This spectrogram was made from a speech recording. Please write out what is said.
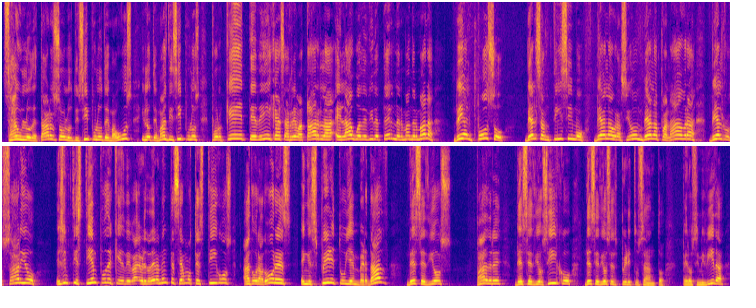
Saulo de Tarso, los discípulos de Maús y los demás discípulos. ¿Por qué te dejas arrebatar el agua de vida eterna, hermano, hermana? Ve al pozo, Ve al Santísimo, ve a la oración, ve a la palabra, ve al rosario. Es, tiempo de que verdaderamente seamos testigos, adoradores en espíritu y en verdad de ese Dios Padre, de ese Dios Hijo, de ese Dios Espíritu Santo. Pero si mi vida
